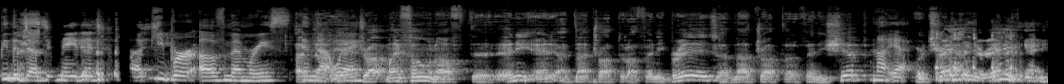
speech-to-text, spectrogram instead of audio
be the designated uh, keeper of memories I've in that way. Dropped my phone off the any, any. I've not dropped it off any bridge. I've not dropped it off any ship. Not yet. Or train or anything.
